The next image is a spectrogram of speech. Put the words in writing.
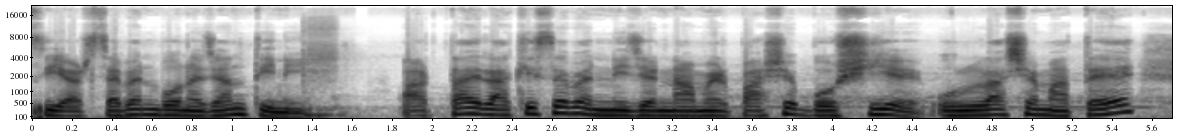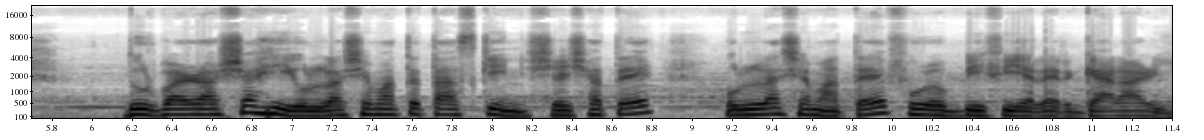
সিআর সেভেন বনে যান তিনি। আর তাই লাকি সেভেন নিজের নামের পাশে বসিয়ে উল্লাসে মাতে দুর্বার রাজশাহী, উল্লাসে মাতে তাসকিন, সেই সাথে উল্লাসে মাতে পুরো বিপিএলের গ্যালারি।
